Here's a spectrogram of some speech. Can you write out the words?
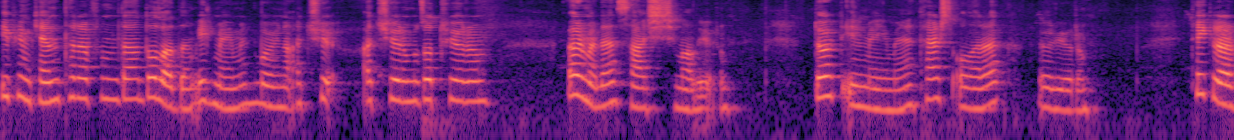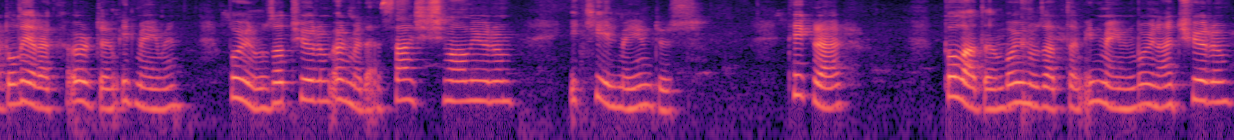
İpim kendi tarafımda doladığım ilmeğimin boyunu açıyor, açıyorum uzatıyorum. Örmeden sağ şişimi alıyorum. 4 ilmeğimi ters olarak örüyorum. Tekrar dolayarak ördüğüm ilmeğimin boyunu uzatıyorum. Örmeden sağ şişimi alıyorum. 2 ilmeğim düz. Tekrar doladığım boyunu uzattığım ilmeğimin boyunu açıyorum.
